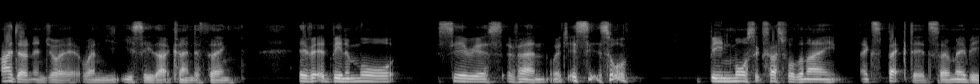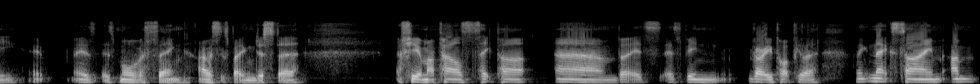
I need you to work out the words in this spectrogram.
I don't enjoy it when you, you, see that kind of thing. If it had been a more serious event, which is sort of been more successful than I expected. So maybe it is, is more of a thing. I was expecting just a, a few of my pals to take part, um, but it's it's been very popular. I think next time I'm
